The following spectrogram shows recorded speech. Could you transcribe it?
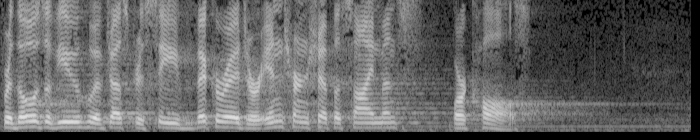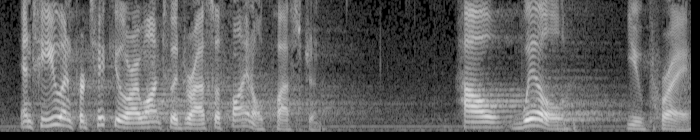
for those of you who have just received vicarage or internship assignments or calls. And to you in particular, I want to address a final question How will you pray?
